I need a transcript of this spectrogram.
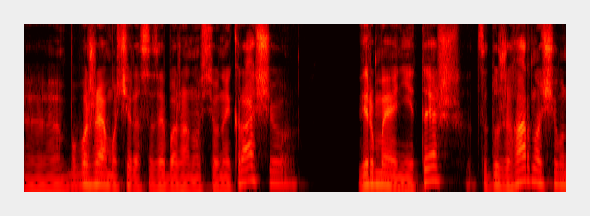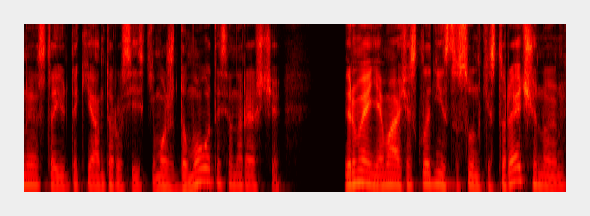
Е, Побажаємо через Азербайджану всього найкращого. Вірменії теж. Це дуже гарно, що вони стають такі антиросійські, можуть домовитися нарешті. Вірменія, маючи складні стосунки з Туреччиною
